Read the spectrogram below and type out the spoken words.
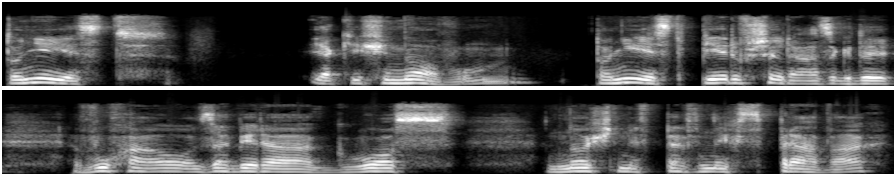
to nie jest jakieś nowum. To nie jest pierwszy raz, gdy WHO zabiera głos nośny w pewnych sprawach.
